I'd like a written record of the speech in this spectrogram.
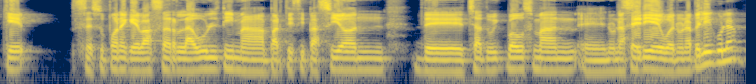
que se supone que va a ser la última participación de Chadwick Boseman en una serie o en una película.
